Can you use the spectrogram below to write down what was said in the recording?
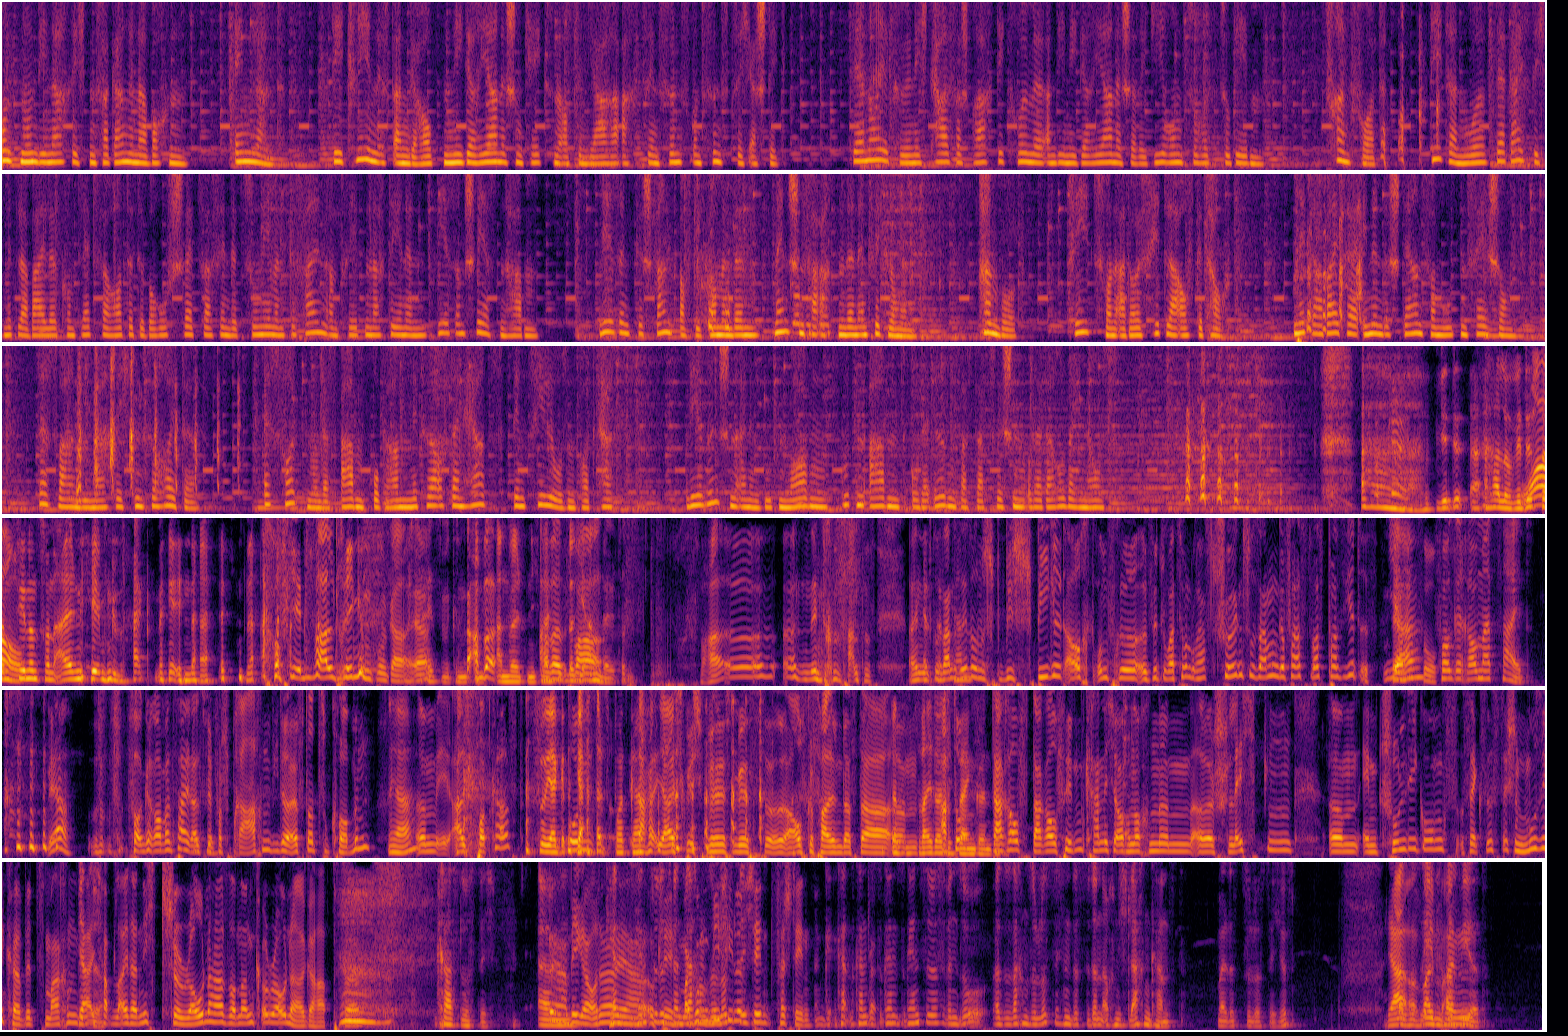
Und nun die Nachrichten vergangener Wochen. England. Die Queen ist an geraubten nigerianischen Keksen aus dem Jahre 1855 erstickt. Der neue König Karl versprach die Krümel an die nigerianische Regierung zurückzugeben. Frankfurt. Dieter Nuhr, der geistig mittlerweile komplett verrottete Berufsschwätzer findet zunehmend Gefallen am Treten nach denen, die es am schwersten haben. Wir sind gespannt auf die kommenden, menschenverachtenden Entwicklungen. Hamburg. Tweets von Adolf Hitler aufgetaucht. MitarbeiterInnen des Stern vermuten Fälschung. Das waren die Nachrichten für heute. Es folgt nun das Abendprogramm mit Hör auf dein Herz, dem ziellosen Podcast. Wir wünschen einen guten Morgen, guten Abend oder irgendwas dazwischen oder darüber hinaus. Wir, äh, hallo, wir wow. distanzieren uns von allen eben gesagten Inhalten. Auf jeden Fall dringend sogar. Scheiße, ja. wir können es den Anwalt nicht leisten. Aber es war, es, war äh, ein interessantes, ein interessantes Intro und es spiegelt auch unsere Situation. Du hast schön zusammengefasst, was passiert ist. Ja, ja so. vor geraumer Zeit. ja, vor geraumer Zeit, als wir versprachen, wieder öfter zu kommen. Ja. Ähm, als Podcast. Achso, ja, ja, als Podcast. Da, ja, ich, ich, mir ist, mir ist äh, aufgefallen, dass da. Dass ähm, es zweideutig Achtung, sein könnte. Darauf, daraufhin kann ich auch noch einen äh, schlechten ähm, entschuldigungs-sexistischen Musikerwitz machen. Bitte. Ja, ich habe leider nicht Sharona, sondern Corona gehabt. Krass lustig. Ähm, ja, mega, oder? Kenn, ja, kennst du okay. das, wenn Mal Sachen gucken, so wie lustig viele den verstehen? Kann, kannst, kannst, kennst du das, wenn so, also Sachen so lustig sind, dass du dann auch nicht lachen kannst, weil das zu lustig ist? Ja, das ist eben passiert.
